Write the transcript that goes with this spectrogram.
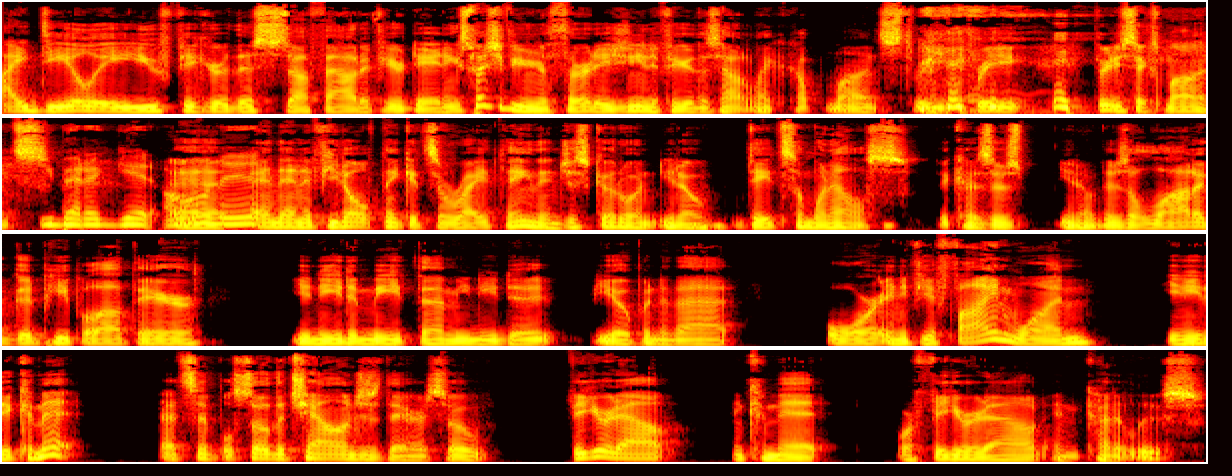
ideally you figure this stuff out if you're dating, especially if you're in your thirties, you need to figure this out in like a couple months, three, three, three to six months. You better get on And, it. and then if you don't think it's the right thing, then just go to, a, you know, date someone else because there's, you know, there's a lot of good people out there. You need to meet them. You need to be open to that. Or, and if you find one, you need to commit. That's simple. So the challenge is there. So figure it out and commit or figure it out and cut it loose.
